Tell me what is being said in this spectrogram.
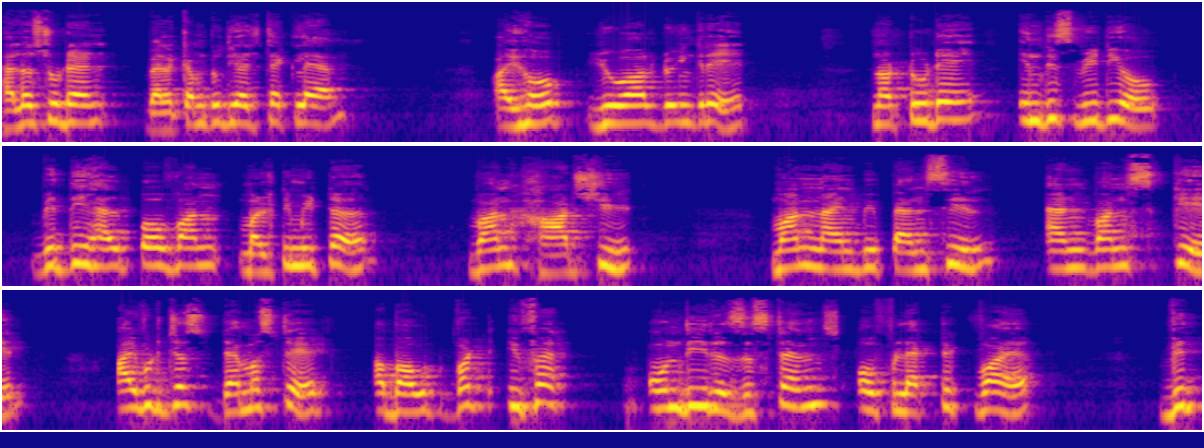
Hello student, welcome to the Edutech lab. I hope you are doing great. Now today in this video with the help of one multimeter, one hard sheet, one 9B pencil and one scale, I would just demonstrate about what effect on the resistance of electric wire with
